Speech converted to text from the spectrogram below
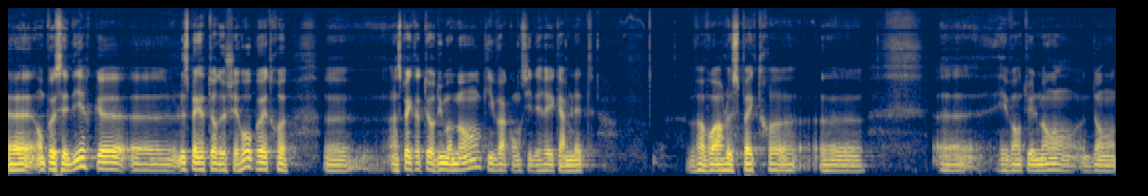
on peut se dire que le spectateur de Chéreau peut être un spectateur du moment qui va considérer qu'Hamlet va voir le spectre euh, euh, éventuellement dans,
